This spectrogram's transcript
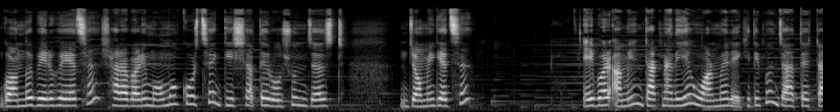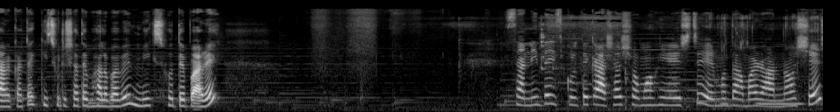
গন্ধ বের হয়েছে, সারা বাড়ি মোমো করছে ঘির সাথে রসুন জাস্ট জমে গেছে। এবার আমি ঢাকনা দিয়ে ওয়ার্মে রেখে দিব যাতে টারকাটা কিছুটির সাথে ভালোভাবে মিক্স হতে পারে। সান্নিদা স্কুল থেকে আসার সময় হয়ে এসছে, এর মধ্যে আমার রান্নাও শেষ।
